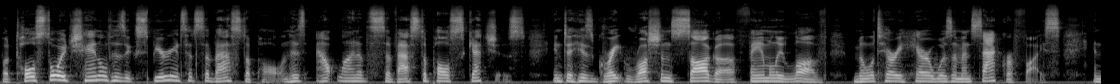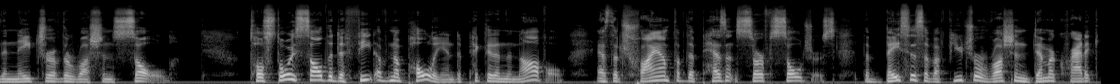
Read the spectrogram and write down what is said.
But Tolstoy channeled his experience at Sevastopol and his outline of the Sevastopol sketches into his great Russian saga of family love, military heroism, and sacrifice, and the nature of the Russian soul. Tolstoy saw the defeat of Napoleon depicted in the novel as the triumph of the peasant serf soldiers, the basis of a future Russian democratic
